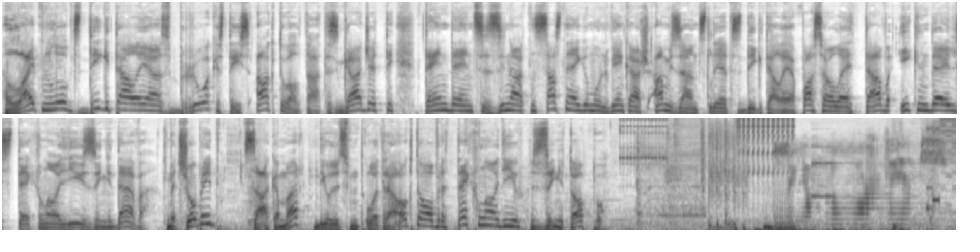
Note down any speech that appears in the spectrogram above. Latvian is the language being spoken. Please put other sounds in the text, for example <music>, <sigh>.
Laipni lūgts digitālajās brokastīs, aktualitātes, gadgeti, tendences, zinātnes sasniegumi un vienkārši amizantas lietas digitālajā pasaulē - tava ikdienas tehnoloģiju ziņu deva. Bet šobrīd sākam ar 22. oktobra tehnoloģiju ziņu topu. Ziņa numur viens.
